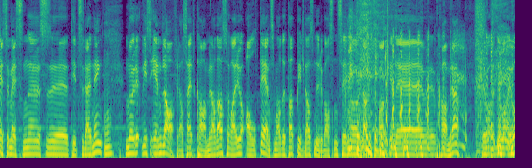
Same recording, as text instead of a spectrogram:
SMS-enes eh, tidsregning. Mm. Når, hvis en la fra seg et kamera da, så var det jo alltid en som hadde tatt bilde av snurrebassen sin og lagt tilbake det eh, kameraet. Det, var- det var jo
